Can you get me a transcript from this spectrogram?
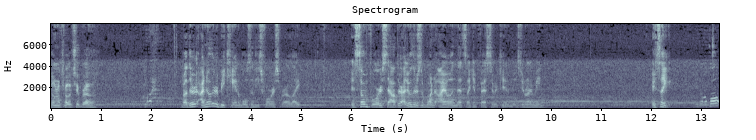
Don't approach it, bro. But there, I know there'd be cannibals in these forests, bro. Like, in some forests out there, I know there's one island that's like infested with cannibals. You know what I mean? It's like Sino ka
